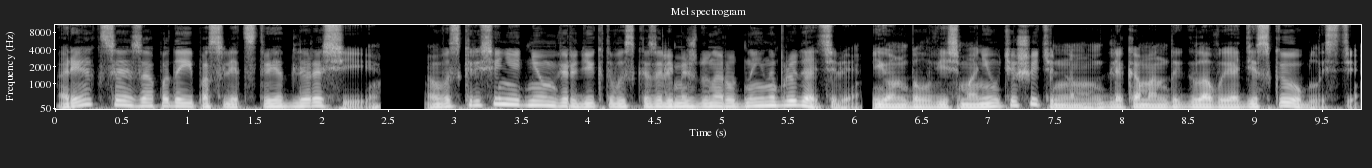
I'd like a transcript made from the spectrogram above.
Реакция Запада и последствия для России. В воскресенье днем вердикт высказали международные наблюдатели, и он был весьма неутешительным для команды главы Одесской области.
